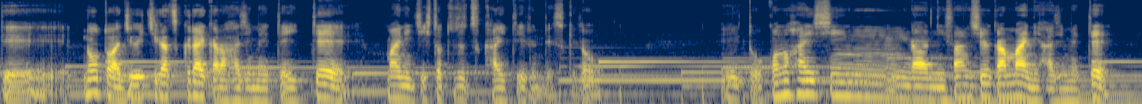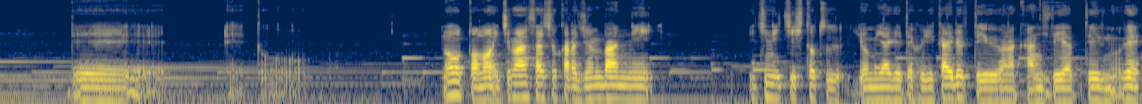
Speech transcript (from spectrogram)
でノートは11月くらいから始めていて毎日一つずつ書いているんですけど、えーと、この配信が23週間前に始めてでえっ、ー、とノートの一番最初から順番に1日1つ読み上げて振り返るっていうような感じでやっているので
